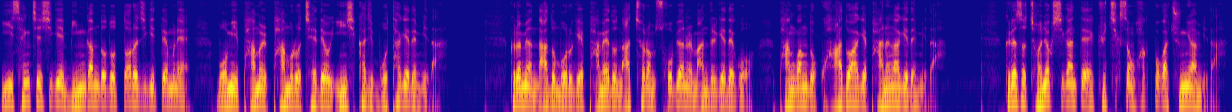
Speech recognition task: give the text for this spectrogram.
이 생체 시계의 민감도도 떨어지기 때문에 몸이 밤을 밤으로 제대로 인식하지 못하게 됩니다. 그러면 나도 모르게 밤에도 나처럼 소변을 만들게 되고 방광도 과도하게 반응하게 됩니다. 그래서 저녁 시간대 규칙성 확보가 중요합니다.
